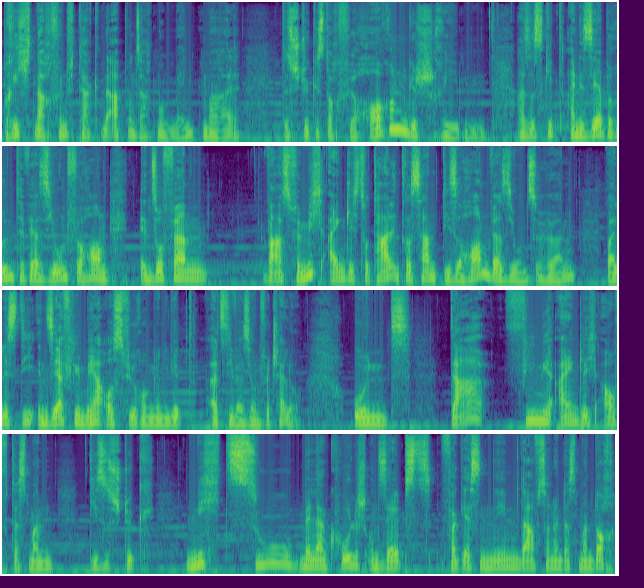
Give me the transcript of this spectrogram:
bricht nach fünf Takten ab und sagt, Moment mal, das Stück ist doch für Horn geschrieben. Also es gibt eine sehr berühmte Version für Horn. Insofern war es für mich eigentlich total interessant, diese Horn-Version zu hören, weil es die in sehr viel mehr Ausführungen gibt als die Version für Cello. Und da fiel mir eigentlich auf, dass man dieses Stück nicht zu melancholisch und selbstvergessen nehmen darf, sondern dass man doch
